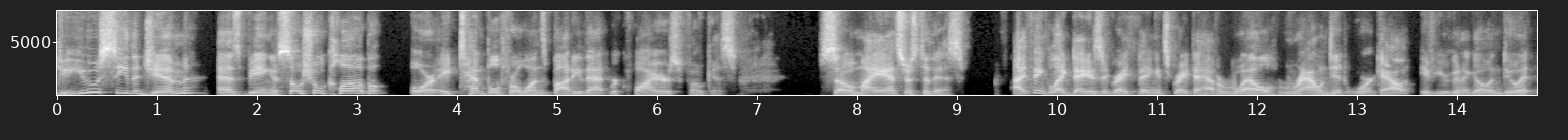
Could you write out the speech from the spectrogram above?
Do you see the gym as being a social club or a temple for one's body that requires focus? So, my answers to this I think leg day is a great thing. It's great to have a well rounded workout if you're going to go and do it,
